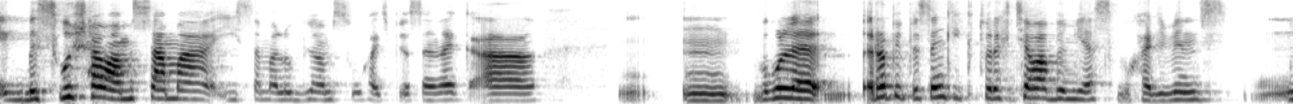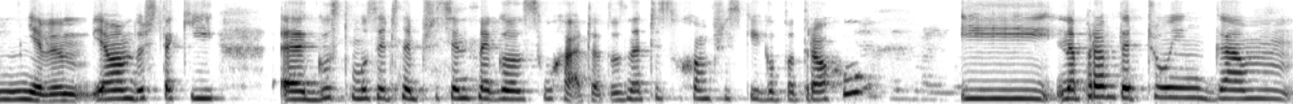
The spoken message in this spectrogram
jakby słyszałam sama i sama lubiłam słuchać piosenek, a mm, w ogóle robię piosenki, które chciałabym ja słuchać, więc nie wiem, ja mam dość taki e, gust muzyczny przeciętnego słuchacza, to znaczy słucham wszystkiego po trochu i naprawdę chewing gum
